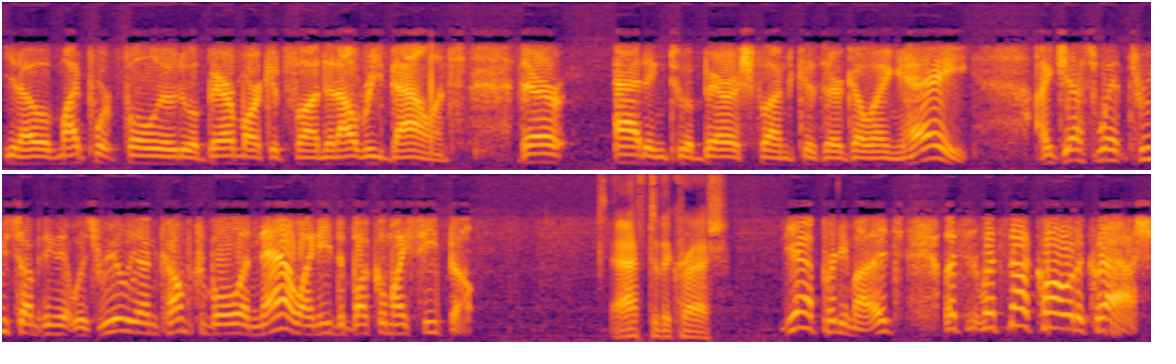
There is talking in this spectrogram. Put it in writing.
you know, of my portfolio to a bear market fund and I'll rebalance. They're adding to a bearish fund because they're going, hey, I just went through something that was really uncomfortable and now I need to buckle my seatbelt. After the crash. Yeah, pretty much. It's, let's let's not call it a crash.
